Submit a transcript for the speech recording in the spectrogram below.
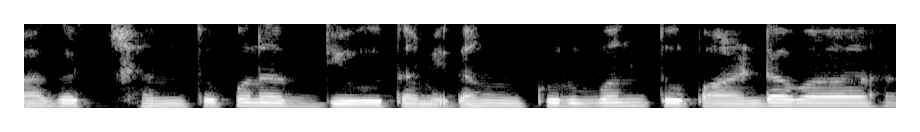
आगच्छन्तु पुनर्द्यूतमिदं कुर्वन्तु पाण्डवाः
